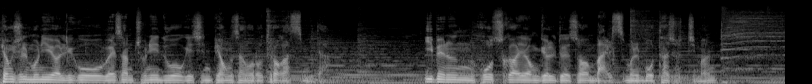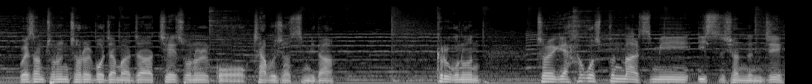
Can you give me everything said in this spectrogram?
병실 문이 열리고 외삼촌이 누워 계신 병상으로 들어갔습니다. 입에는 호수가 연결돼서 말씀을 못 하셨지만 외삼촌은 저를 보자마자 제 손을 꼭 잡으셨습니다. 그러고는 저에게 하고 싶은 말씀이 있으셨는지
